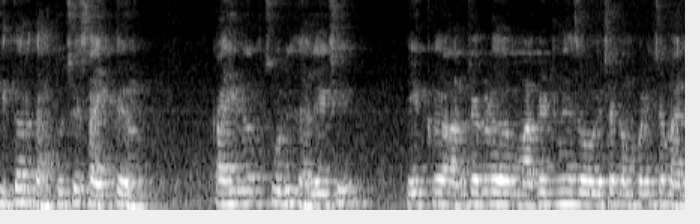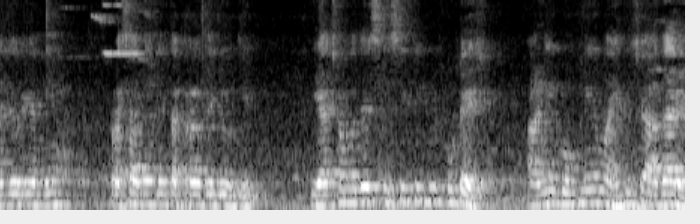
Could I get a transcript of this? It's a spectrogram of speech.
इतर धातूचे साहित्य काही नग चोरी झाल्याची एक आमच्याकडं मागेटण्याजवळच्या कंपनीच्या मॅनेजर यांनी प्रसाद यांनी तक्रार दिली होती. याच्यामध्ये C C T V footage आणि गोपनीय माहितीच्या आधारे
